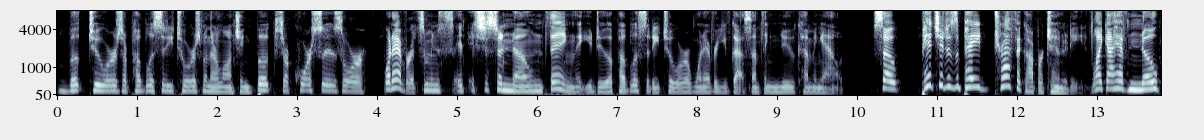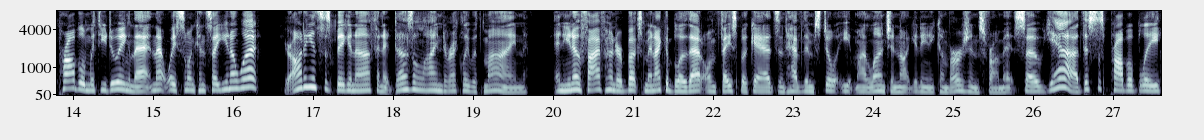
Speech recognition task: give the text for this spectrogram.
book tours or publicity tours when they're launching books or courses or whatever. It's I mean it's, it, it's just a known thing that you do a publicity tour whenever you've got something new coming out. So pitch it as a paid traffic opportunity. Like I have no problem with you doing that, and that way someone can say, you know what, your audience is big enough and it does align directly with mine. And you know, 500 bucks, man, I could blow that on Facebook ads and have them still eat my lunch and not get any conversions from it. So, yeah, this is probably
